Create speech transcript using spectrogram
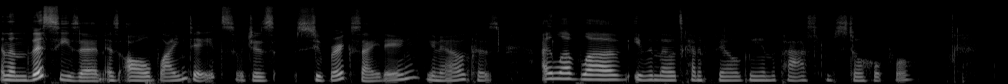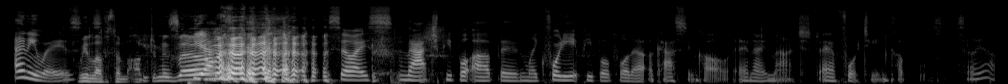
And then this season is all blind dates, which is super exciting, you know, because I love love, even though it's kind of failed me in the past. I'm still hopeful. Anyways, We love some optimism. Yeah. so I s- match people up, and like 48 people filled out a casting call, and I matched. I have 14 couples. So yeah.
